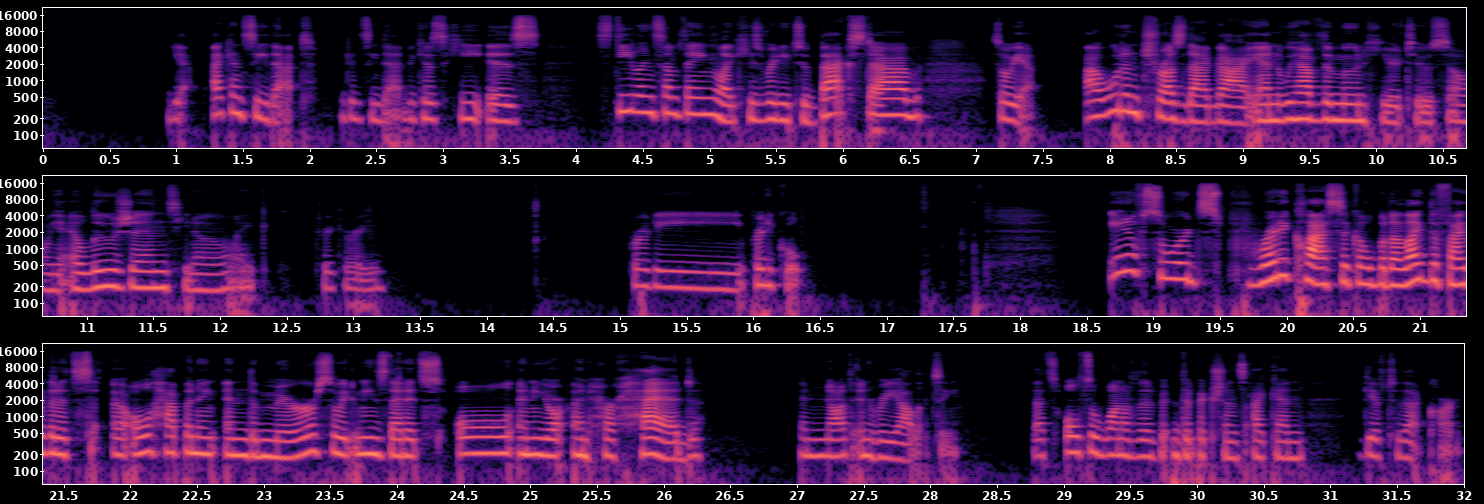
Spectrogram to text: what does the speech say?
yeah, I can see that. I can see that because he is stealing something, like he's ready to backstab. So yeah, I wouldn't trust that guy. And we have the moon here too. So yeah, illusions, you know, like trickery. Pretty, pretty cool. Eight of Swords, pretty classical, but I like the fact that it's uh, all happening in the mirror, so it means that it's all in your in her head and not in reality. That's also one of the depictions I can give to that card.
